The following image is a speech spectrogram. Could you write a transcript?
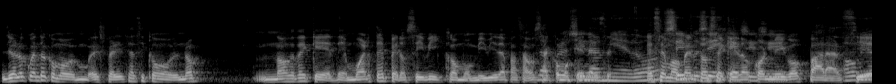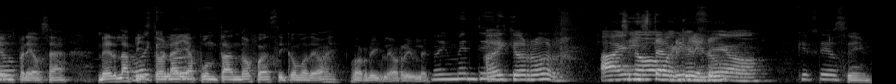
yo lo cuento como experiencia así como no no de que de muerte, pero sí vi como mi vida pasada, o sea, No, como que en ese, miedo. ese Sí, momento pues sí, se quedó sí, sí. conmigo para Obvio. siempre, o sea, ver la Ay, pistola ahí horror. apuntando fue así como de, ay, horrible, horrible. No inventes. Ay, qué horror. Ay, Sí, no, está qué feo. Qué feo. Sí.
